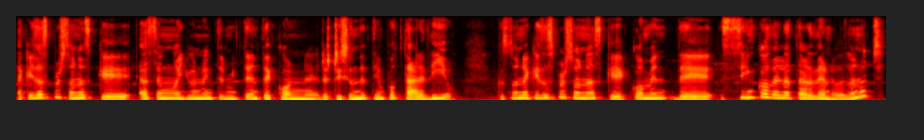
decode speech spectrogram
Aquellas personas que hacen un ayuno intermitente con eh, restricción de tiempo tardío, que son aquellas personas que comen de 5 de la tarde a 9 de la noche,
